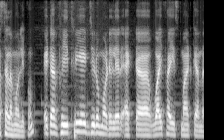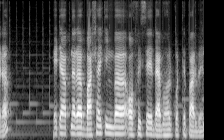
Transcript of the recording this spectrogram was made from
আসসালামু আলাইকুম। এটা ভি থ্রি এইট জিরো মডেলের একটা ওয়াইফাই স্মার্ট ক্যামেরা এটা আপনারা বাসায় কিংবা অফিসে ব্যবহার করতে পারবেন।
